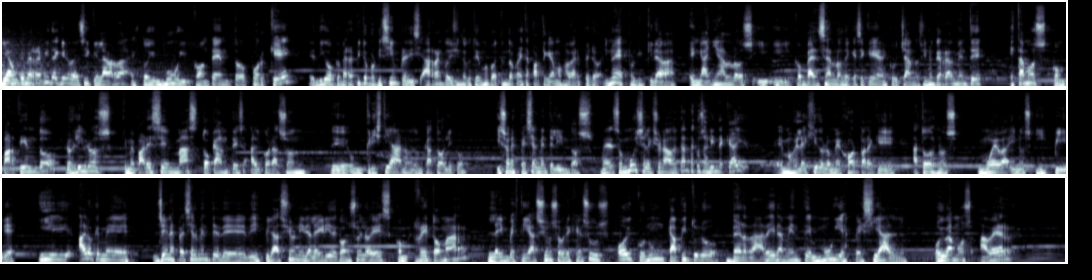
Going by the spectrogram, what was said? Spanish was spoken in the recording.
Y aunque me repita, quiero decir que la verdad estoy muy contento. ¿Por qué? Eh, digo que me repito porque siempre arranco diciendo que estoy muy contento con esta parte que vamos a ver, pero y no es porque quiera engañarlos y, y convencerlos de que se queden escuchando, sino que realmente estamos compartiendo los libros que me parecen más tocantes al corazón de un cristiano, de un católico, y son especialmente lindos. Eh, son muy seleccionados, de tantas cosas lindas que hay, hemos elegido lo mejor para que a todos nos mueva y nos inspire. Y algo que me llena especialmente de, inspiración y de alegría y de consuelo es retomar la investigación sobre Jesús, hoy con un capítulo verdaderamente muy especial. Hoy vamos a ver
